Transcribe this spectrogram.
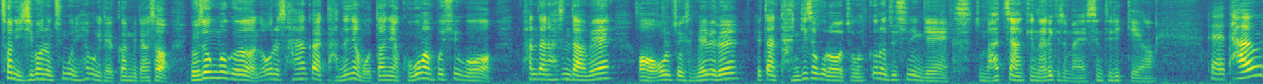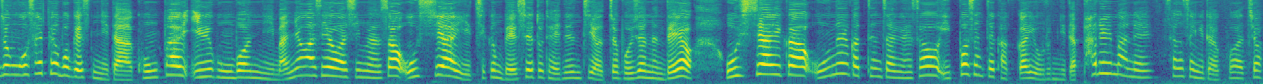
1020원은 충분히 회복이 될 겁니다. 그래서 요 종목은 오늘 상한가 닿느냐 못 닿느냐 그거만 보시고 판단하신 다음에 어, 오늘 쪽에서 매매를 일단 단기적으로 조금 끊어주시는 게 좀 맞지 않겠나 이렇게 좀 말씀드릴게요. 네, 다음 종목 살펴보겠습니다. 0810번님, 안녕하세요 하시면서 OCI 지금 매수해도 되는지 여쭤보셨는데요. OCI가 오늘 같은 장에서 2% 가까이 오릅니다. 8일 만에 상승이라고 하죠.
